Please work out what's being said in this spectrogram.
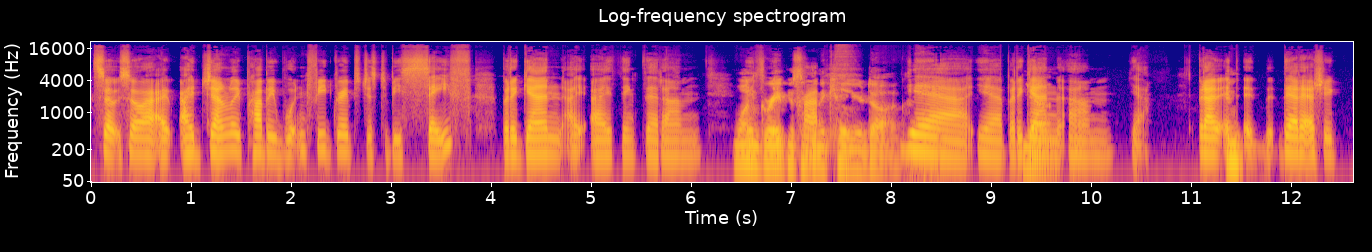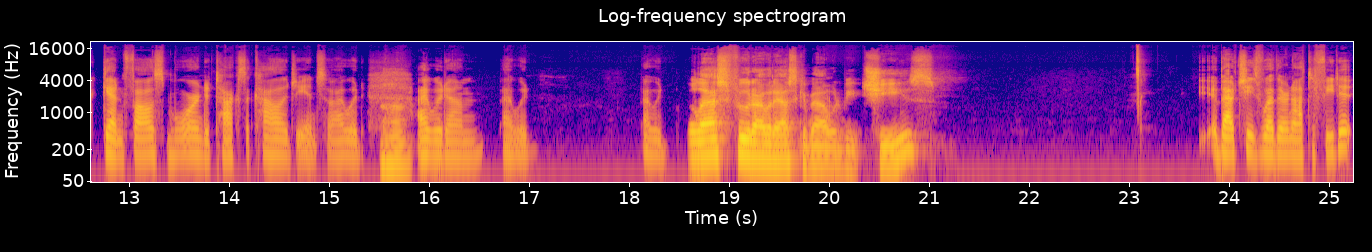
so so I, I generally probably wouldn't feed grapes just to be safe. But again, I, I think that um one grape isn't pro- going to kill your dog. Yeah, yeah. But again, yeah. um yeah. But I and, it, that actually again falls more into toxicology, and so I would uh-huh. I would um I would I would. The last food I would ask about would be cheese. About cheese, whether or not to feed it.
